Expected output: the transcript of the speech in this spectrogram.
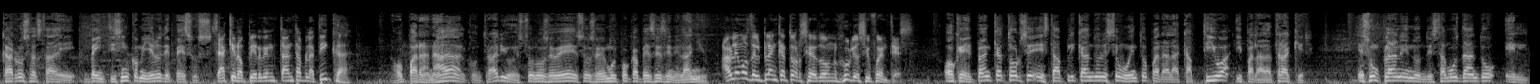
carros hasta de 25 millones de pesos. O sea que no pierden tanta platica. No, para nada, al contrario, esto no se ve, eso se ve muy pocas veces en el año. Hablemos del plan 14 de don Julio Cifuentes. Ok, el plan 14 está aplicando en este momento para la captiva y para la tracker. Es un plan en donde estamos dando el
